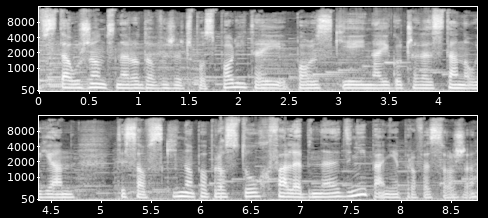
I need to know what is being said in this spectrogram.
Powstał Rząd Narodowy Rzeczpospolitej Polskiej, na jego czele stanął Jan Tysowski. No po prostu chwalebne dni, panie profesorze.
